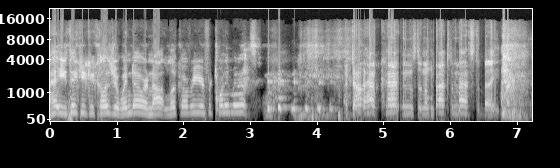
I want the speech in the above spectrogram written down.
Hey, you think you could close your window or not look over here for 20 minutes? I don't have curtains and I'm about to masturbate.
